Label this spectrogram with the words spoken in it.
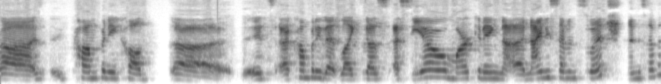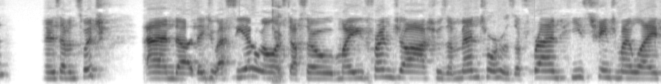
uh, company called uh, it's a company that like does SEO marketing. Uh, Ninety Seven Switch, 97? 97 Switch, and uh, they do SEO and all that stuff. So my friend Josh, who's a mentor, who's a friend, he's changed my life.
